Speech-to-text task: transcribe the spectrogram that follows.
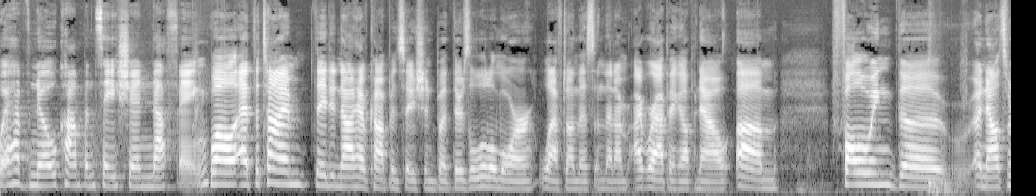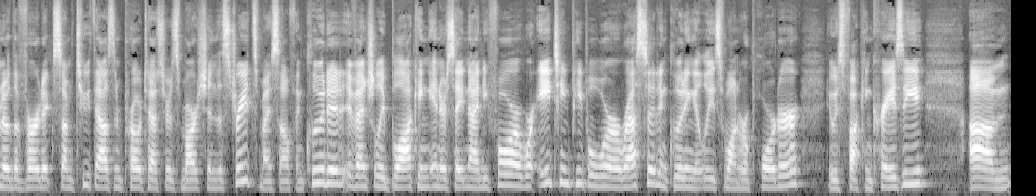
have no compensation nothing Well, at the time they did not have compensation, but there's a little more left on this, and then I'm, I'm wrapping up now. Um, following the announcement of the verdict, some 2,000 protesters marched in the streets, myself included, eventually blocking Interstate 94, where 18 people were arrested, including at least one reporter. It was fucking crazy. Um,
